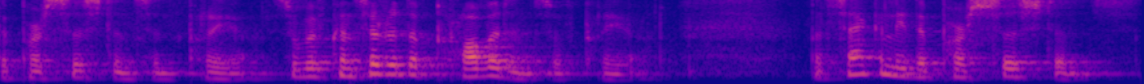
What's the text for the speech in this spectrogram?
the persistence in prayer. So we've considered the providence of prayer, but secondly, the persistence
